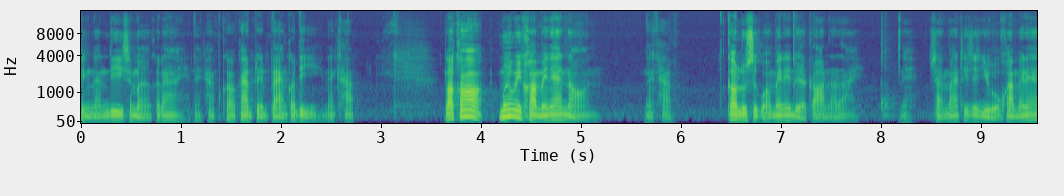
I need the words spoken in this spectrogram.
สิ่งนั้นดีเสมอก็ได้นะครับ ก็การเปลี่ยนแปลงก็ดีนะครับ แล้วก็เมื่อมีความไม่แน่นอนนะครับ ก็รู้สึกว่าไม่ได้เดือดร้อนอะไรนี่ยสามารถที่จะอยู่ความไม่แน่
